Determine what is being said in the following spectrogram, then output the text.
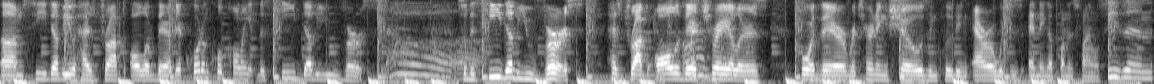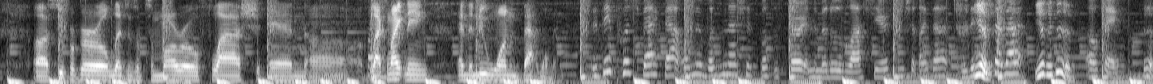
Um, CW has dropped all of their. They're quote unquote calling it the CW verse now. So the CW verse has dropped all of their on, trailers for their returning shows, including Arrow, which is ending up on its final season, uh, Supergirl, Legends of Tomorrow, Flash, and uh, Black Lightning, and the new one, Batwoman. Did they push back Batwoman? Wasn't that shit supposed to start in the middle of last year, or some shit like that? Did they Yeah. push that back? Yeah, they did. Okay. Yeah,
